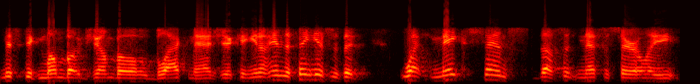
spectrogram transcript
mystic mumbo jumbo, black magic. And you know, and the thing is, is that what makes sense doesn't necessarily.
